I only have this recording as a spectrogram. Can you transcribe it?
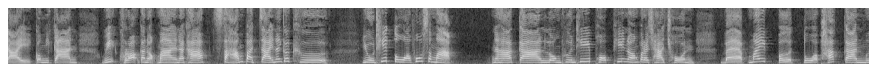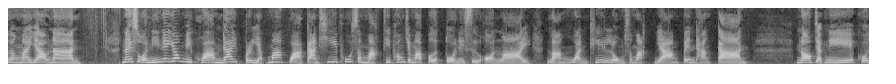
จัย ก็มีการวิเคราะห์กันออกมานะคะ 3 ปัจจัยนั่นก็คือ อยู่ที่ตัวผู้สมัครนะคะการลงพื้นที่พบพี่น้องประชาชน แบบไม่เปิดตัวพักการเมืองมายาวนาน ในส่วนนี้เนี่ยย่อมมีความได้เปรียบมากกว่าการที่ผู้สมัครที่เพิ่งจะมาเปิดตัวในสื่อออนไลน์ หลังวันที่ลงสมัครอย่างเป็นทางการนอกจากนี้คน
